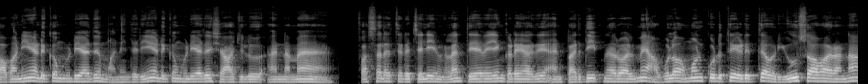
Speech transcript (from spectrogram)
பவனையும் எடுக்க முடியாது மனிதரையும் எடுக்க முடியாது ஷாஜுலு அண்ட் நம்ம ஃபசல திரைச்சலி இவங்கெல்லாம் தேவையும் கிடையாது. அண்ட் பர்தீப் நர்வாலுமே அவ்வளோ அமௌண்ட் கொடுத்து எடுத்து அவர் யூஸ் ஆவாரன்னா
